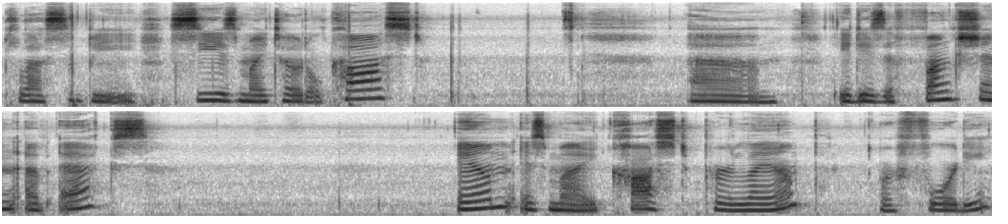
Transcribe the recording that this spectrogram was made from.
plus b. C is my total cost. Um, it is a function of x M is my cost per lamp, or 40.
